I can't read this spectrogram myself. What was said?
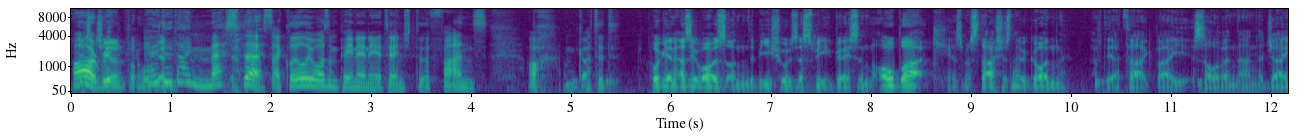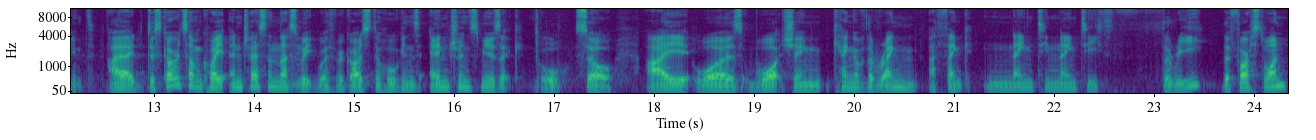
Oh, re- cheering for how Hogan. did I miss this? I clearly wasn't paying any attention to the fans. Ugh, I'm gutted. Hogan, as he was on the B shows this week, dressing all black. His moustache is now gone after the attack by Sullivan and the Giant. I discovered something quite interesting this Mm. week with regards to Hogan's entrance music. Oh, So I was watching King of the Ring, I think 1993, the first one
